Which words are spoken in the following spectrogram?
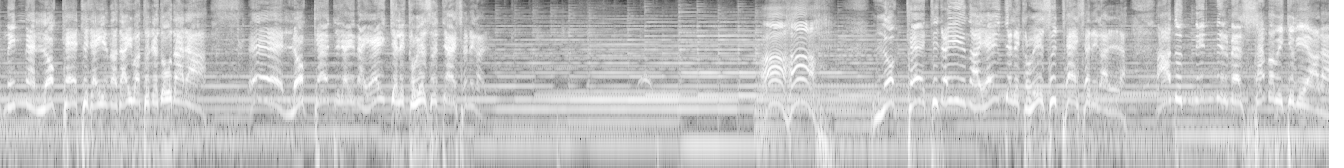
നിന്നെ ലൊക്കേറ്റ് ചെയ്യുന്ന ദൈവത്തിന്റെ ദൂതന ഏ ലൊക്കേറ്റ് ചെയ്യുന്ന ഏഞ്ചൽ വിസിറ്റേഷനുകൾ ആഹാ ലൊക്കേറ്റ് ചെയ്യുന്ന ഏഞ്ചലിക് വിസിറ്റേഷനുകൾ അത് നിന്നിൽ മേൽ സംഭവിക്കുകയാണ്.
